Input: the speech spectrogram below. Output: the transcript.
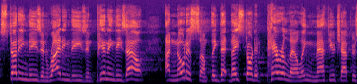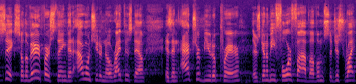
studying these and writing these and pinning these out, I noticed something that they started paralleling Matthew chapter 6. So, the very first thing that I want you to know, write this down, is an attribute of prayer. There's to be four or five of them, so just write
